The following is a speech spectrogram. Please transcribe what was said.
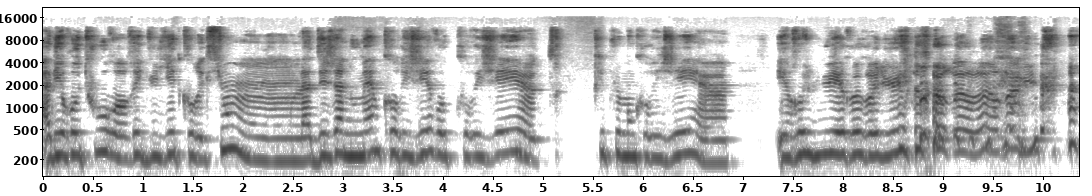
euh, aller-retour régulier de correction, on l'a déjà nous-mêmes corrigé, recorrigé, euh, tri- triplement corrigé euh, et relu et re-relu et re-relu.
